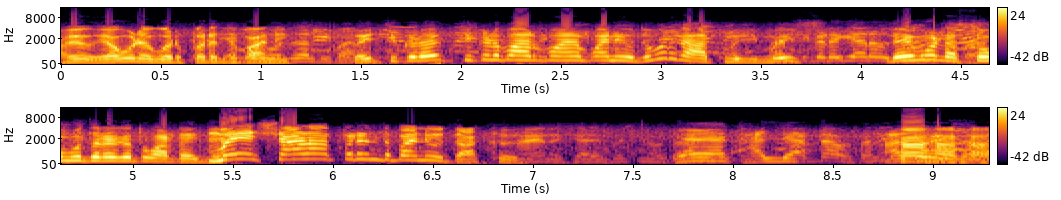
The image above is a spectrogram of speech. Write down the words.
अयो एवढ्या वरपर्यंत पाणी. म्हणजे तिकडं तिकडं बार पा- पाणी होतं बरं का आतमध्ये. म्हणजे लय मोठा समुद्रागत वाटायचं. मग शाळापर्यंत पाणी होतं अख्खं. ह्या- ह्या खाल्ल्या. हा, हा, हा.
